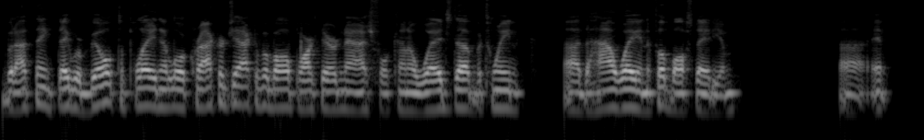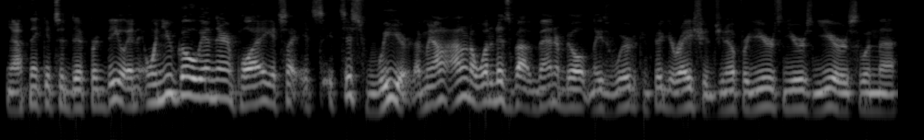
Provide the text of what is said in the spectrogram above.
But I think they were built to play in that little crackerjack of a ballpark there in Nashville, kind of wedged up between uh, the highway and the football stadium. Uh, and, and, I think it's a different deal. And when you go in there and play, it's like it's it's just weird. I mean, I, I don't know what it is about Vanderbilt and these weird configurations. You know, for years and years and years, when uh,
